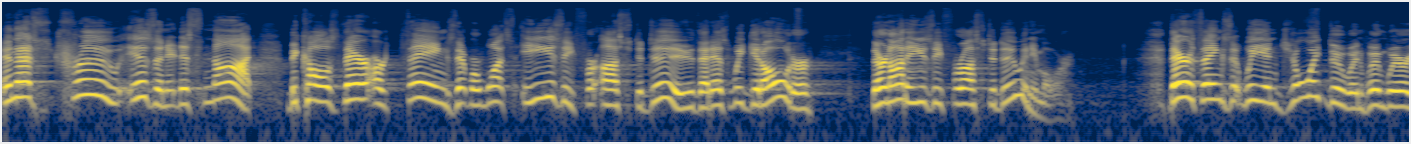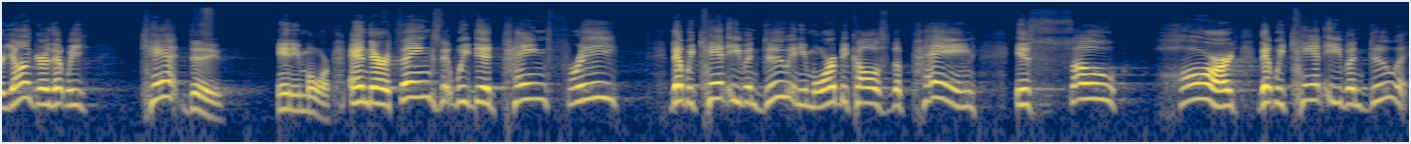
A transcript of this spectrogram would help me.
and that's true, isn't it? It's not. Because there are things that were once easy for us to do that as we get older, they're not easy for us to do anymore. There are things that we enjoyed doing when we were younger that we can't do anymore. And there are things that we did pain free that we can't even do anymore because the pain is so hard that we can't even do it.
